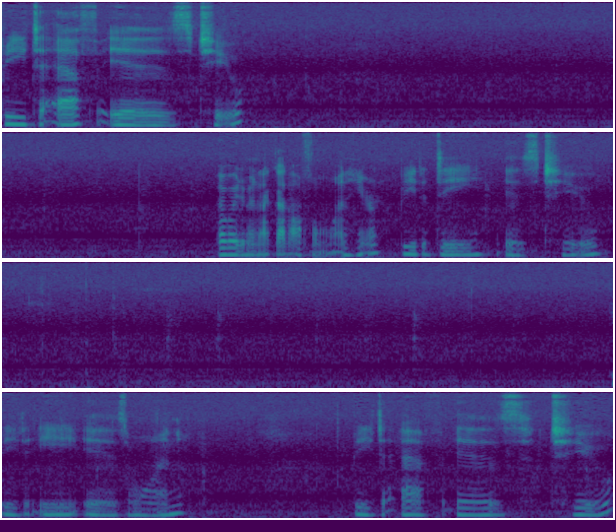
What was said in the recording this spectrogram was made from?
B to F is 2. Oh, wait a minute, I got off on one here. B to D is 2. B to E is 1. B to F is two.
